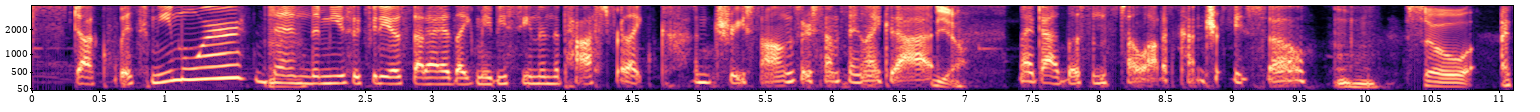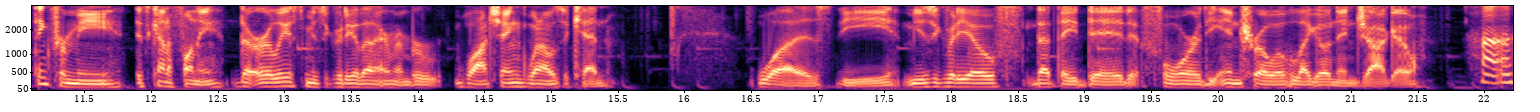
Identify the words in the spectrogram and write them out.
stuck with me more than mm-hmm. the music videos that I had like maybe seen in the past for like country songs or something like that. Yeah. My dad listens to a lot of country, so mm-hmm. So I think for me, it's kind of funny. The earliest music video that I remember watching when I was a kid was the music video f- that they did for the intro of Lego Ninjago. huh.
